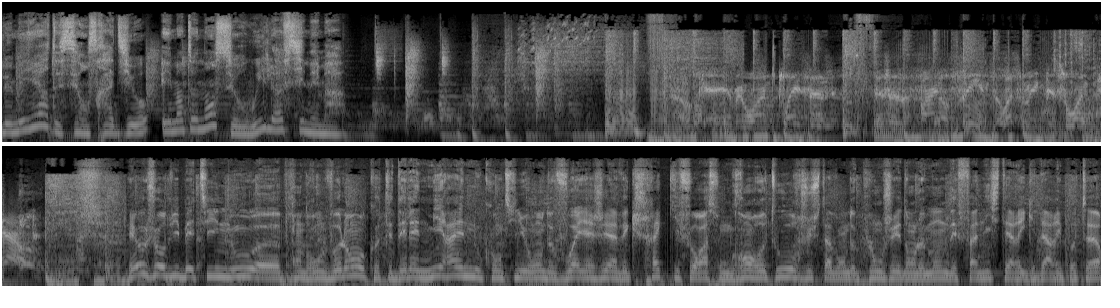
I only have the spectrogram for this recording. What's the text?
Le meilleur de séances radio est maintenant sur We Love Cinéma. Et aujourd'hui, Betty, nous euh, prendrons le volant aux côtés d'Hélène Mirren. Nous continuerons de voyager avec Shrek qui fera son grand retour juste avant de plonger dans le monde des fans hystériques d'Harry Potter.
